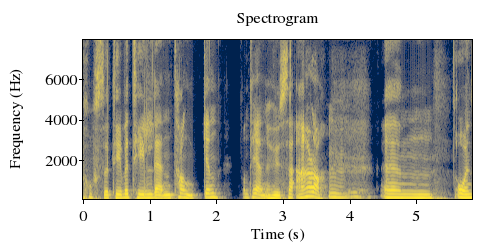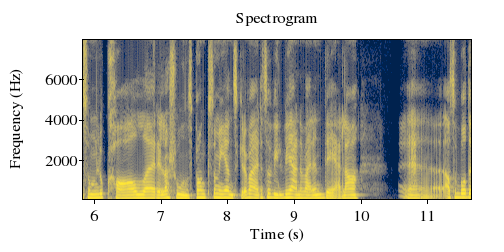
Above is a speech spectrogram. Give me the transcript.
positive til den tanken Fontenehuset er, da. Mm. Um, og en som lokal relasjonsbank som vi ønsker å være, så vil vi gjerne være en del av uh, altså både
